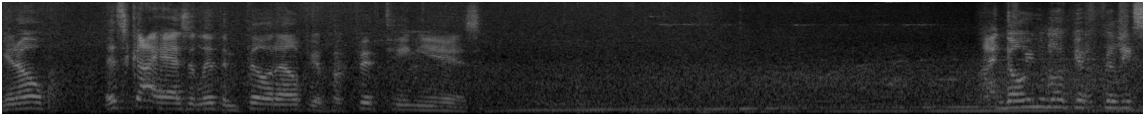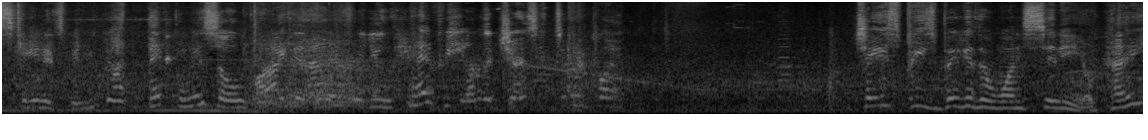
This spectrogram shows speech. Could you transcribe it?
You know, this guy hasn't lived in Philadelphia for 15 years. I know you love your Philly skaters, but you got Dick Rizzo riding out for you heavy on the Jersey Turnpike. JSP's bigger than one city, okay?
